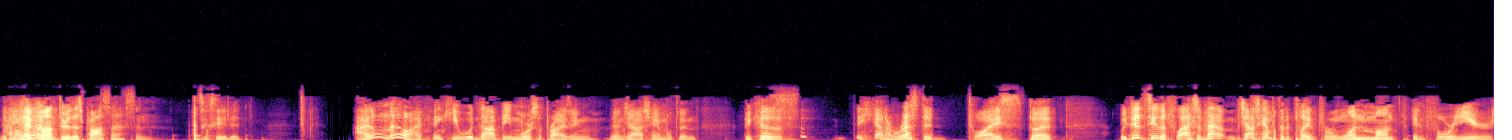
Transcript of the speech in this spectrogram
if he had know. gone through this process and succeeded? I don't know. I think he would not be more surprising than Josh Hamilton because he got arrested twice, but we did see the flash of Matt, Josh Hamilton had played for one month in four years.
